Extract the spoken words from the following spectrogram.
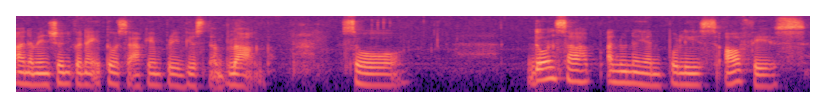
uh, na-mention ko na ito sa aking previous na vlog. So, doon sa ano na yan, police office,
